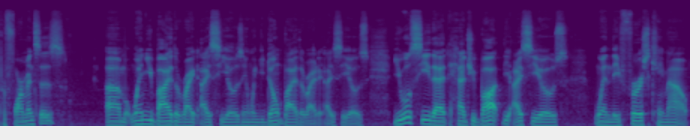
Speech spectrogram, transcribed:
performances um, when you buy the right ICOs and when you don't buy the right ICOs, you will see that had you bought the ICOs when they first came out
